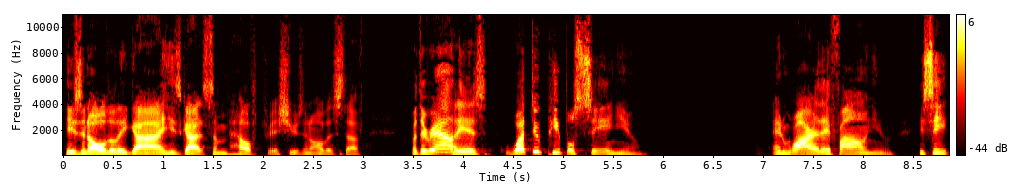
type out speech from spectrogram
He's an elderly guy. He's got some health issues and all this stuff. But the reality is, what do people see in you? And why are they following you? You see,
